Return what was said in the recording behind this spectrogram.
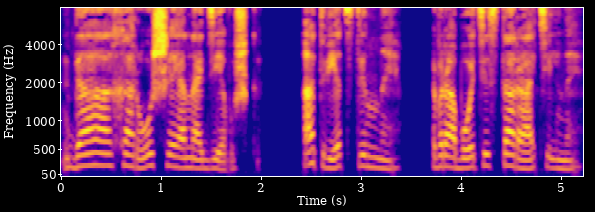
«Да, хорошая она девушка, ответственная, в работе старательная.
